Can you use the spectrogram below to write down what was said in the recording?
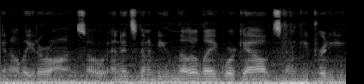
you know later on. So, and it's going to be another leg workout. It's going to be pretty,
